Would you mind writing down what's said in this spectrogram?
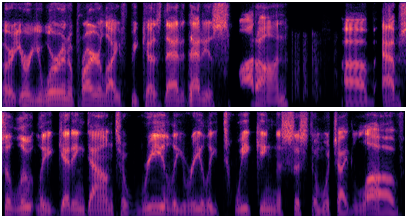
or you're, you were in a prior life because that that is spot on. Uh, absolutely getting down to really, really tweaking the system, which I love.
